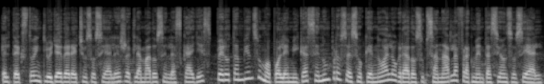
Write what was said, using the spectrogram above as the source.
El texto incluye derechos sociales reclamados en las calles, pero también sumó polémicas en un proceso que no ha logrado subsanar la fragmentación social.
